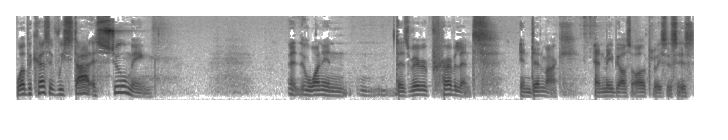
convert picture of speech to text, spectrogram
Well, because if we start assuming uh, the one in that's very prevalent in Denmark and maybe also other places is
